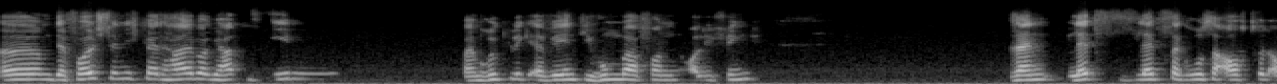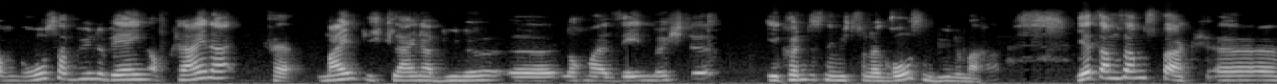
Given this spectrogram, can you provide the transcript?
ähm, der Vollständigkeit halber, wir hatten es eben beim Rückblick erwähnt, die Humba von Olli Fink. Sein letzt, letzter großer Auftritt auf großer Bühne, wer ihn auf kleiner, vermeintlich kleiner Bühne äh, nochmal sehen möchte, ihr könnt es nämlich zu einer großen Bühne machen. Jetzt am Samstag, äh,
